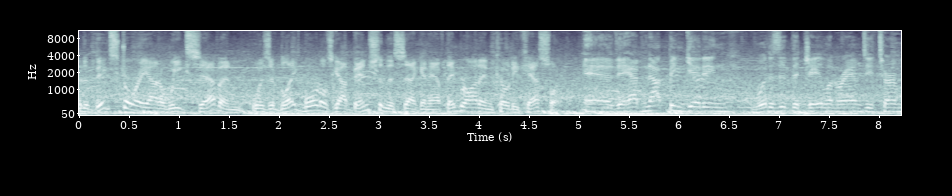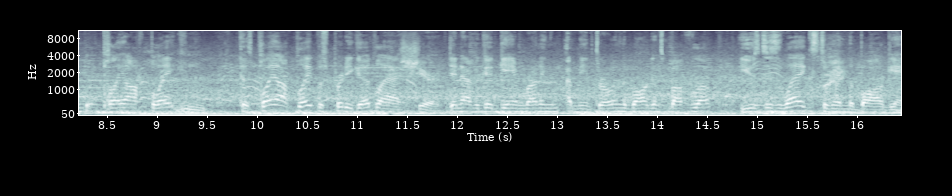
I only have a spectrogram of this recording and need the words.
the big story out of week seven was that Blake Bortles got benched in the second half. They brought in Cody Kessler. And they have not been getting, what is it, the Jalen Ramsey termed playoff Blake? Mm. Because playoff Blake was pretty good last year. Didn't have a good game running, I mean, throwing the ball against Buffalo. Used his legs to win the ball game.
